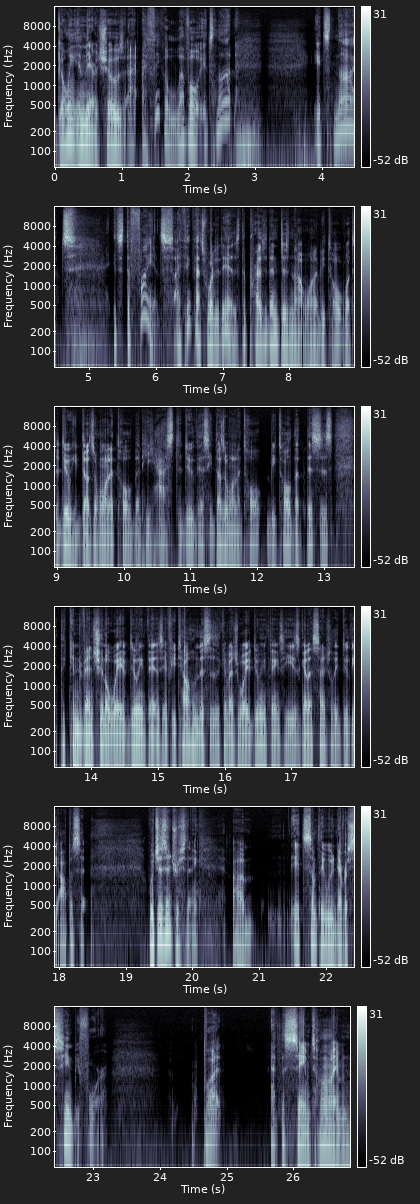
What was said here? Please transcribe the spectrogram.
going in there, it shows, I think, a level, it's not, it's not, it's defiance. I think that's what it is. The president does not want to be told what to do. He doesn't want to be told that he has to do this. He doesn't want to told, be told that this is the conventional way of doing things. If you tell him this is the conventional way of doing things, he is going to essentially do the opposite, which is interesting. Um, it's something we've never seen before. But at the same time,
